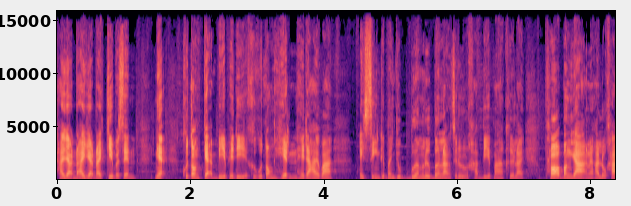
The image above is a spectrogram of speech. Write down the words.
ถ้าอยากได้อยากได้กี่เปอร์เซ็นต์เนี่ยคุณต้องแกะบีฟให้ดี คือคุณต้องเห็นให้ได้ว่าไอสิ่งที่มันอยู่เบื้องลึกเบื้องหลังสิ่งที่ลูกค้าบีฟมาคืออะไร เพราะบางอย่างนะคะลูกค้า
